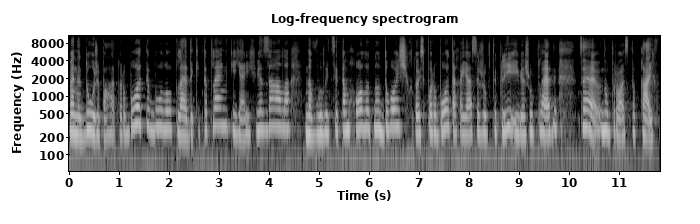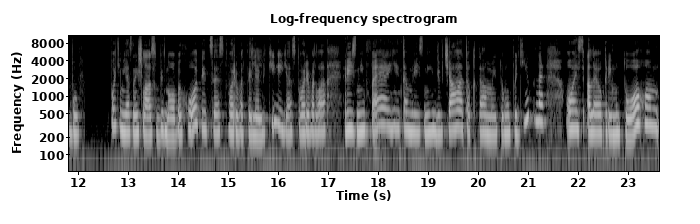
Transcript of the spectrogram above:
мене дуже багато роботи було, пледики тепленькі, я їх в'язала. На вулиці там холодно, дощ, хтось по роботах, а я сижу в теплі і в'яжу пледи. Це ну просто кайф був. Потім я знайшла собі нове хобі це створювати ляльки. Я створювала різні феї, там різних дівчаток там і тому подібне. Ось, Але окрім того,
